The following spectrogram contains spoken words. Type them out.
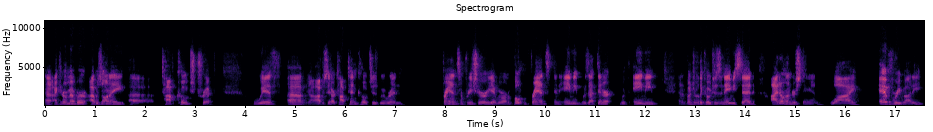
I can remember I was on a uh, top coach trip with uh, obviously our top 10 coaches. We were in France, I'm pretty sure. Yeah, we were on a boat in France, and Amy was at dinner with Amy and a bunch of other coaches. And Amy said, I don't understand why everybody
